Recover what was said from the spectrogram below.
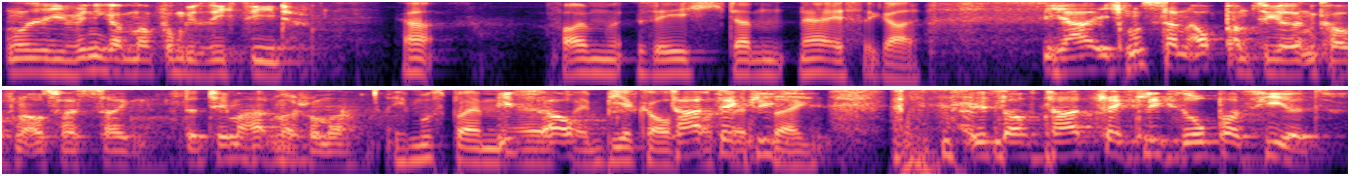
Und je weniger man vom Gesicht sieht. Ja, vor allem sehe ich dann, na, ist egal. Ja, ich muss dann auch beim Zigarettenkaufen Ausweis zeigen. Das Thema hatten wir schon mal. Ich muss beim, äh, beim Bierkauf Ausweis zeigen. Ist auch tatsächlich so passiert.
